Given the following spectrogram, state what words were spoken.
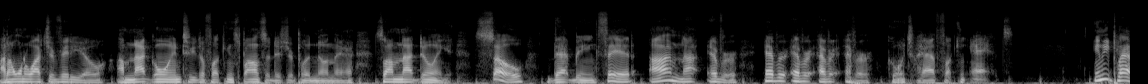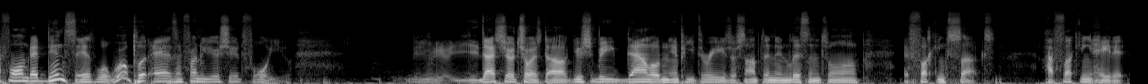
I don't want to watch your video. I'm not going to the fucking sponsor that you're putting on there. So I'm not doing it. So that being said, I'm not ever, ever, ever, ever, ever going to have fucking ads. Any platform that then says, well, we'll put ads in front of your shit for you that's your choice, dog. You should be downloading MP3s or something and listening to them. It fucking sucks. I fucking hate it.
